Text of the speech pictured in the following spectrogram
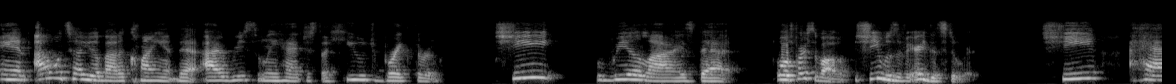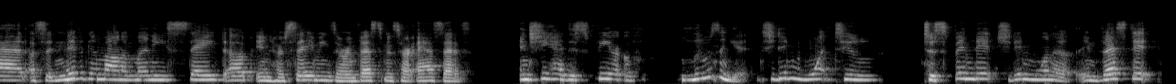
And I will tell you about a client that I recently had just a huge breakthrough. She realized that, well, first of all, she was a very good steward. She had a significant amount of money saved up in her savings, her investments, her assets, and she had this fear of losing it. She didn't want to to spend it. She didn't want to invest it.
